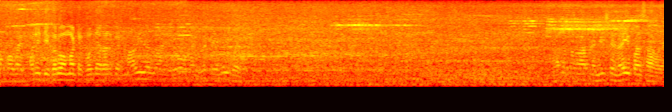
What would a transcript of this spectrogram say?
લોકો ભાઈ ખરીદી કરવા માટે બધા માર્કેટમાં આવી જજો એવો કાંઈ ઘટે નહીં ભાઈ. હાલો તો આપણે નીચે રહી પાછા હવે.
